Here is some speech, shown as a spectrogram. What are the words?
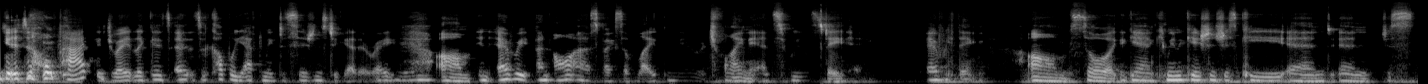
It's a whole package, right? Like it's it's a couple. You have to make decisions together, right? Mm-hmm. Um, in every in all aspects of life, marriage, finance, real estate, everything. Um, so again, communication is just key, and and just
